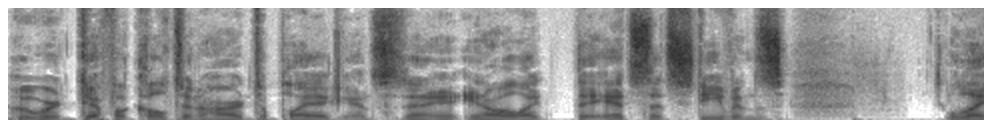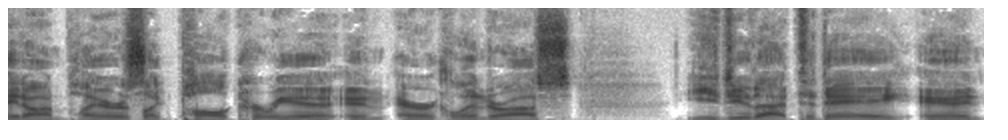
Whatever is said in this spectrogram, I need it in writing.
who were difficult and hard to play against. You know, like the hits that Stevens laid on players like Paul Kariya and Eric Lindros. You do that today, and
